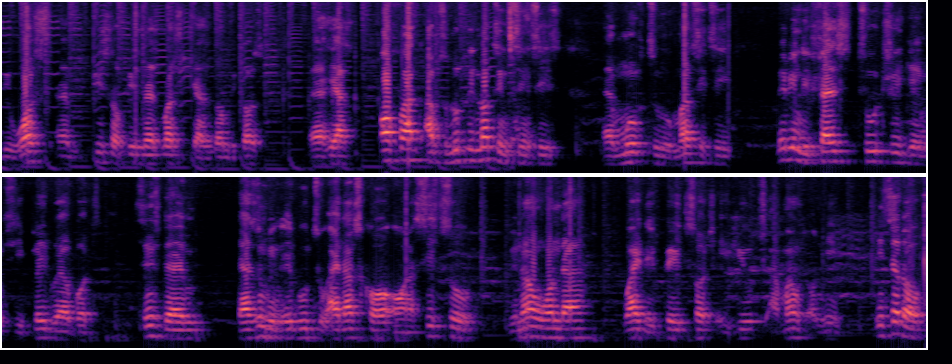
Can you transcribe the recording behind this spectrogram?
the worst uh, piece of business Man City has done because uh, he has offered absolutely nothing since his uh, move to Man City. Maybe in the first two, three games he played well, but since then he hasn't been able to either score or assist. So you now wonder why they paid such a huge amount on him instead of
